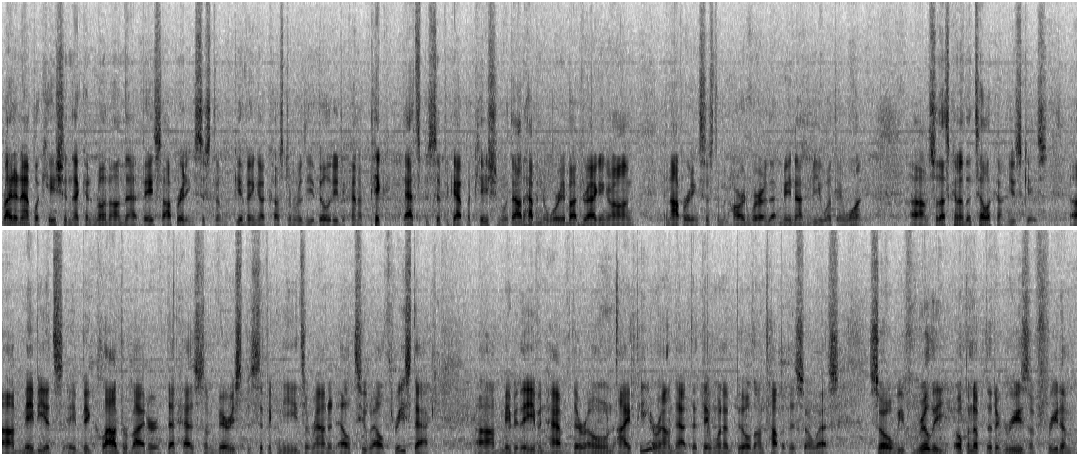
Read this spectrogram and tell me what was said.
write an application that can run on that base operating system, giving a customer the ability to kind of pick that specific application without having to worry about dragging along an operating system and hardware that may not be what they want. Um, so that's kind of the telecom use case. Um, maybe it's a big cloud provider that has some very specific needs around an L2, L3 stack. Um, maybe they even have their own IP around that that they want to build on top of this OS. So we've really opened up the degrees of freedom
